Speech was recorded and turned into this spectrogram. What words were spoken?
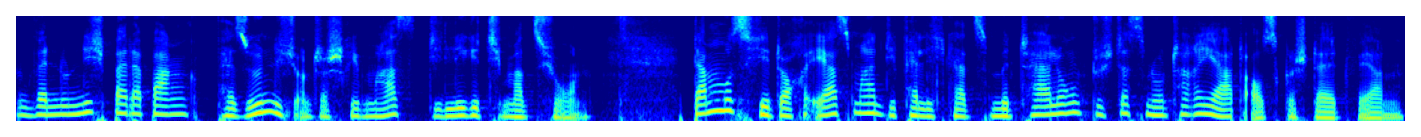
und wenn du nicht bei der Bank persönlich unterschrieben hast, die Legitimation. Dann muss jedoch erstmal die Fälligkeitsmitteilung durch das Notariat ausgestellt werden.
